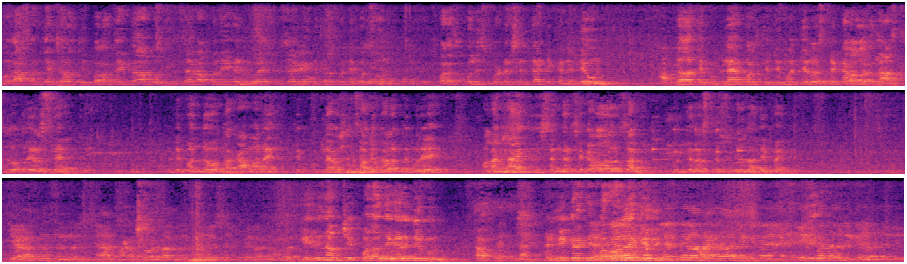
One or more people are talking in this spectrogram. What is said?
मग आपण त्याच्यावरती परत एकदा भोसले साहेब आपण एक डीवायसपी साहेब एकत्रपणे बसून परत पोलीस प्रोटेक्शन त्या ठिकाणी देऊन आपल्याला ते कुठल्याही परिस्थितीमध्ये ते रस्ते करावं लागतील अस्तित्वातले रस्ते आहेत ते. ते बंद होता कामा नाहीत ते कुठल्या वर्षी चालू करायला म्हणजे मला काय तुम्ही संघर्ष करायला चालू पण ते रस्ते सुरू झाले पाहिजे. केलाच ना संदर्भ. चार ना, केला ना. गेली ना आमची एक पदाधिकारी निघून मी काय ती परवानगी केली जनतेला बाहेर आलं की नाही एक पदाधिकारी गेला तरी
